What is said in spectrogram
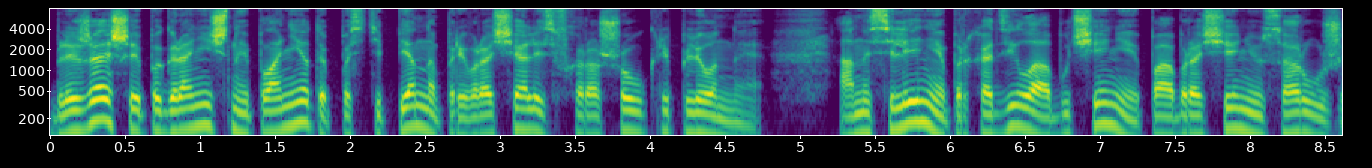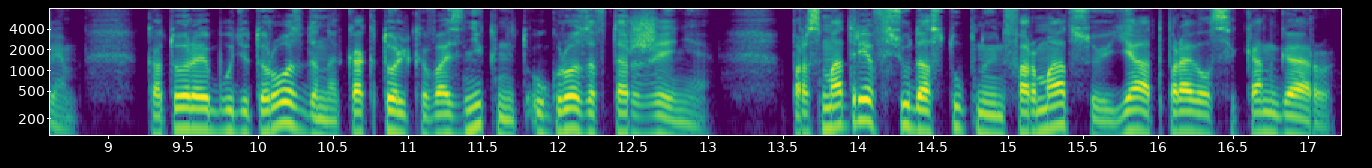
Ближайшие пограничные планеты постепенно превращались в хорошо укрепленные, а население проходило обучение по обращению с оружием, которое будет роздано, как только возникнет угроза вторжения. Просмотрев всю доступную информацию, я отправился к ангару,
